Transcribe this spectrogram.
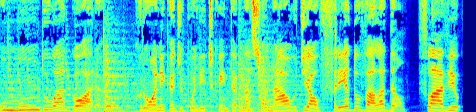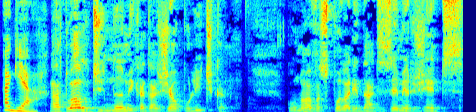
O Mundo Agora. Crônica de Política Internacional de Alfredo Valadão. Flávio Aguiar. A atual dinâmica da geopolítica, com novas polaridades emergentes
